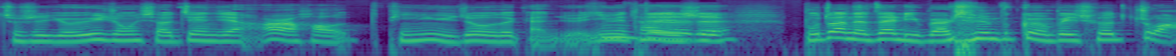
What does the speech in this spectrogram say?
就是有一种小贱贱二号平行宇宙的感觉，因为他也是不断的在里边儿，就是各种被车撞、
